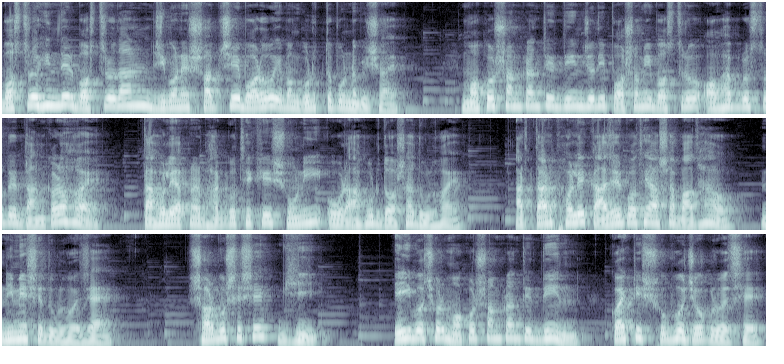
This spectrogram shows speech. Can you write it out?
বস্ত্রহীনদের বস্ত্রদান জীবনের সবচেয়ে বড় এবং গুরুত্বপূর্ণ বিষয়। মকর সংক্রান্তির দিন যদি পশমি বস্ত্র অভাবগ্রস্তদের দান করা হয়, তাহলে আপনার ভাগ্য থেকে শনি ও রাহুর দশা দূর হয়। আর তার ফলে কাজের পথে আসা বাধাও নিমেষে দূর হয়ে যায়। সর্বশেষে ঘি। এই বছর মকর সংক্রান্তির দিন কয়েকটি শুভ যোগ রয়েছে,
